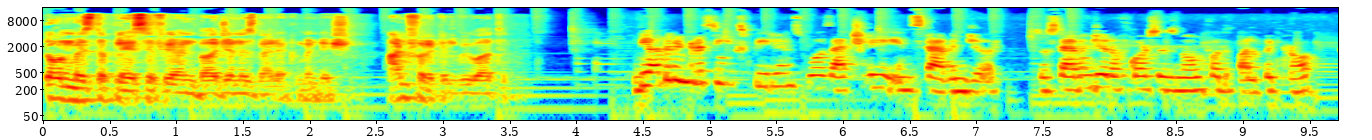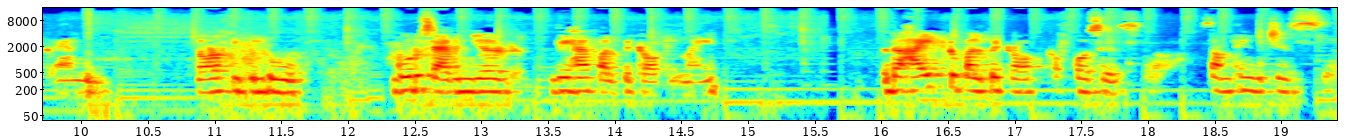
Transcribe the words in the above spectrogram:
Don't miss the place if you're in Bergen is my recommendation. Hunt for it; it'll be worth it. The other interesting experience was actually in Stavanger. So Stavanger, of course, is known for the pulpit rock, and a lot of people who go to Stavanger, they have pulpit rock in mind. The hike to pulpit rock, of course, is uh, something which is, uh,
